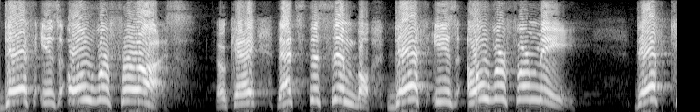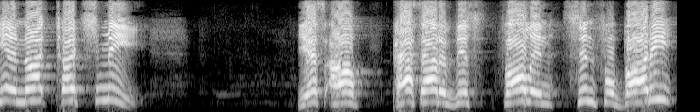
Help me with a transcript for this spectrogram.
Death is over for us. Okay? That's the symbol. Death is over for me. Death cannot touch me. Yes, I'll pass out of this fallen, sinful body,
